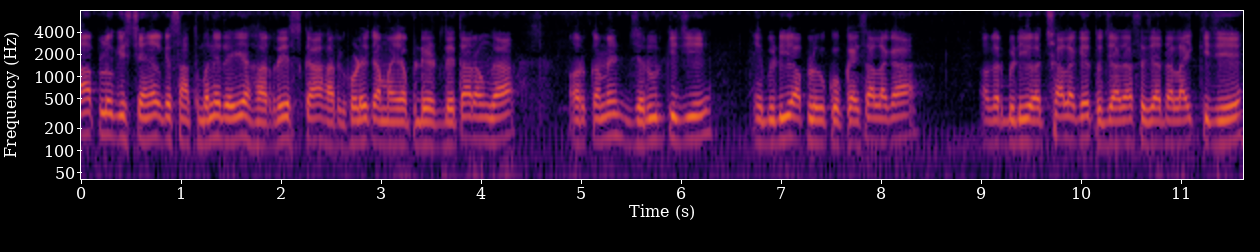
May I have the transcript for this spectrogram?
आप लोग इस चैनल के साथ बने रहिए। हर रेस का, हर घोड़े का मैं अपडेट देता रहूँगा। और कमेंट ज़रूर कीजिए, ये वीडियो आप लोगों को कैसा लगा। अगर वीडियो अच्छा लगे तो ज़्यादा से ज़्यादा लाइक कीजिए।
